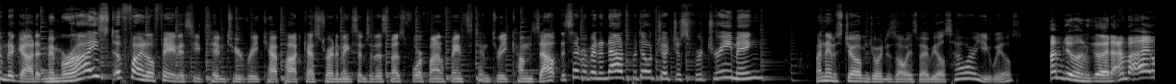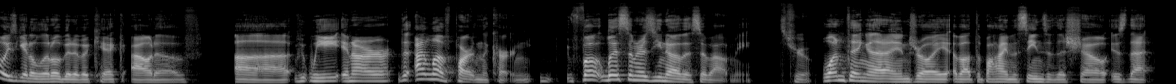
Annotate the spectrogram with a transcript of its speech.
Welcome to Got It Memorized, a Final Fantasy X-2 recap podcast trying to make sense of this mess before Final Fantasy X-3 comes out. It's never been announced, but don't judge us for dreaming. My name is Joe. I'm joined as always by Wheels. How are you, Wheels? I'm doing good. I'm, I always get a little bit of a kick out of uh we in our I love part in the curtain. Fo- listeners, you know this about me. It's true. One thing that I enjoy about the behind the scenes of this show is that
